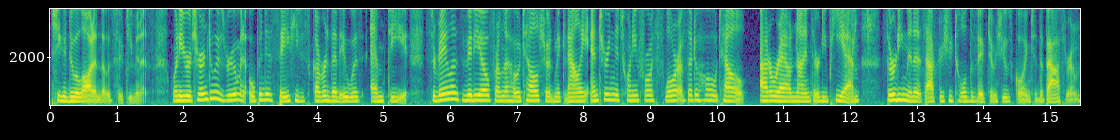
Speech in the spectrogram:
She could do a lot in those 50 minutes. When he returned to his room and opened his safe, he discovered that it was empty. Surveillance video from the hotel showed McNally entering the 24th floor of the hotel at around 9:30 p.m., 30 minutes after she told the victim she was going to the bathroom.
